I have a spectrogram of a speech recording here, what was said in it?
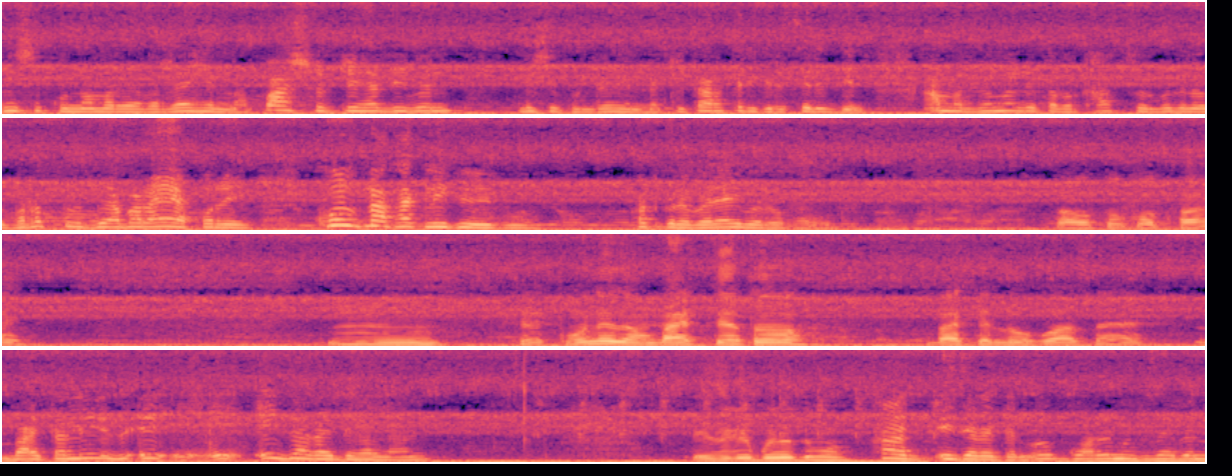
বেশিক্ষণ আমার আবার রেহেন না। পাঁচশো টাকা দিবেন বেশিক্ষণ রেহেন না। একটু তাড়াতাড়ি করে ছেড়ে দিন। আমার জামাই তো আবার খাস করব না হঠাৎ করে আবার আয়া পরে খোঁজ না থাকলে কি হইব? হট করে আবার আইবারও পারে তাও তো কথাই। কোনে যাব? বাড়িতে তো বাড়িতে লোক আছে। ভাই তাহলে এই- জায়গায় দেখালাম। এই জায়গায় বেরো দেবো? হ্যাঁ এই জায়গায় দেন। ঘরের মধ্যে যাবেন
